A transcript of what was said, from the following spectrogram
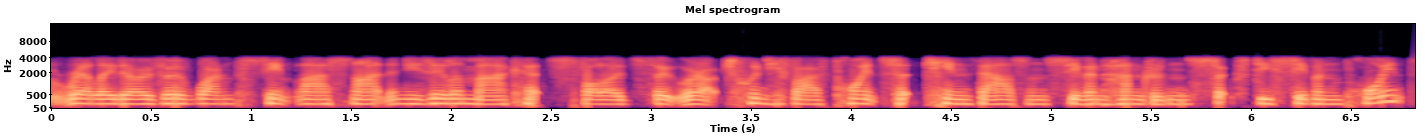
rallied over 1% last night, the New Zealand markets followed suit. We're up 25 points at 10,767 points.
